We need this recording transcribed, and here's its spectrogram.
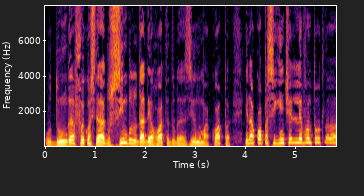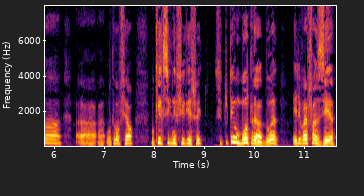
o Dunga foi considerado o símbolo da derrota do Brasil numa Copa e na Copa seguinte ele levantou o, a, a, o troféu. O que, que significa isso aí? Se tu tem um bom treinador, ele vai fazer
